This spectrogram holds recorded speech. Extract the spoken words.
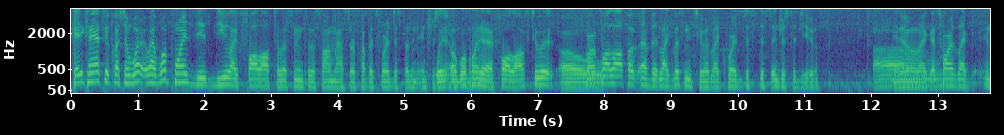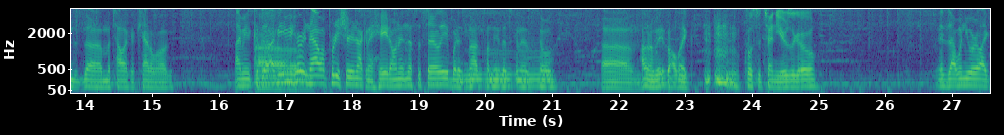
Can, can I ask you a question? What at what point did do you like fall off to listening to the song Master of Puppets where it just doesn't interest Wait, you? at what point did I fall off to it? Oh, or fall off of, of it, like listening to it, like where it just disinterested you? You know, like as far as like in the, Metallica catalog. I mean, because I mean, if you hear it now, I'm pretty sure you're not going to hate on it necessarily, but it's not something that's going to so. Um, I don't know, maybe about like close to ten years ago. is that when you were like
